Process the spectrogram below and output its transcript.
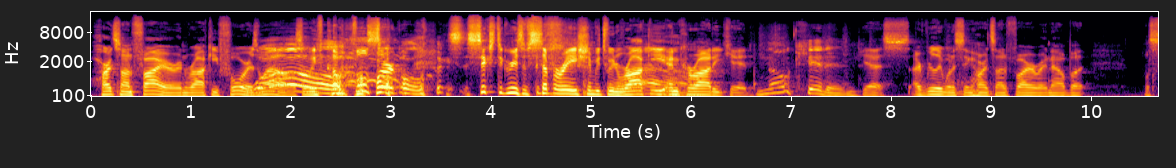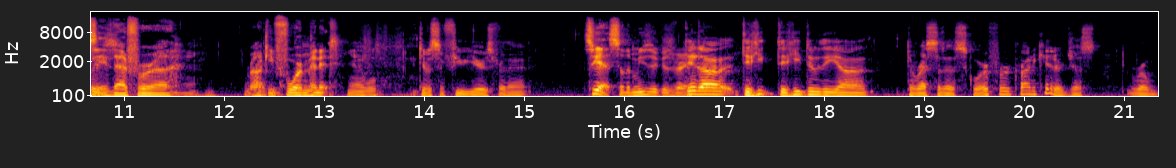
"Hearts on Fire" in Rocky Four as well. So we've come full circle. Six degrees of separation between Rocky and Karate Kid. No kidding. Yes, I really want to sing "Hearts on Fire" right now, but we'll save that for a Rocky Four minute. Yeah, we'll give us a few years for that. So yeah, so the music is very. Did uh did he did he do the uh the rest of the score for Karate Kid or just wrote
